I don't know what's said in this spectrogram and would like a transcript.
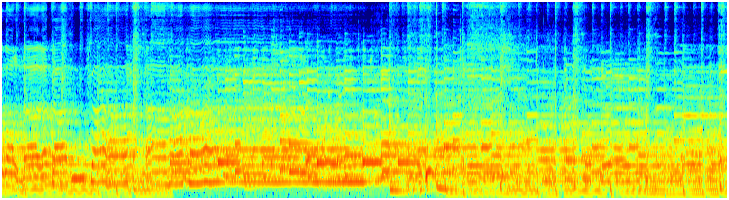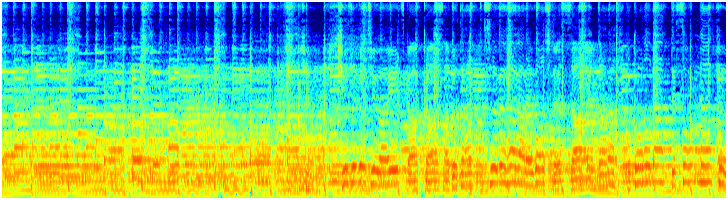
笑ったるわ。傷口はいつかかさぶたすぐ剥がれ落ちてさよなら心だってそんな風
